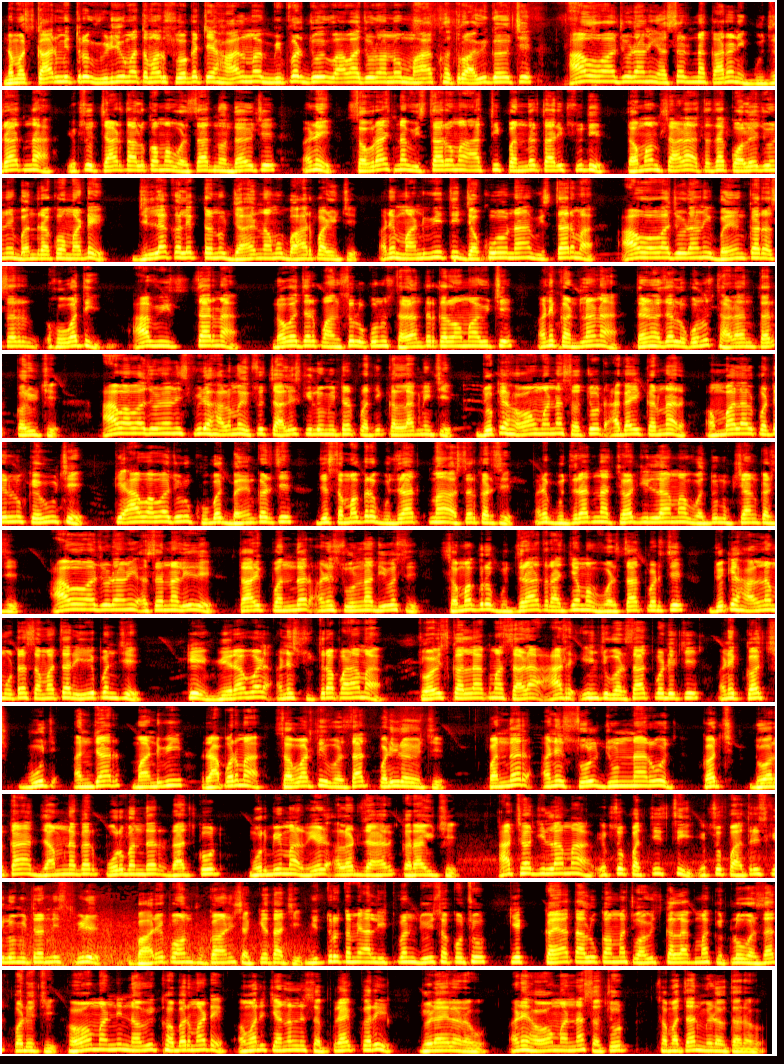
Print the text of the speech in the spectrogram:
નમસ્કાર મિત્રો, વિડીયોમાં તમારું સ્વાગત છે. હાલમાં બિપરજોય વાવાઝોડાનો મહાખતરો આવી ગયો છે. આ વાવાઝોડાની અસરના કારણે ગુજરાતના એકસો ચાર તાલુકામાં વરસાદ નોંધાયો છે અને સૌરાષ્ટ્રના વિસ્તારોમાં આજથી પંદર તારીખ સુધી તમામ શાળા તથા કોલેજોને બંધ રાખવા માટે જિલ્લા કલેક્ટરનું જાહેરનામું બહાર પાડ્યું છે અને માંડવીથી જખોના વિસ્તારમાં આ વાવાઝોડાની ભયંકર અસર હોવાથી આ વિસ્તારના નવ હજાર પાંચસો લોકોનું સ્થળાંતર કરવામાં આવ્યું છે. અને કંડલાના ત્રણ હજાર લોકોનું સ્થળાંતર કર્યું છે. આ વાવાઝોડાની સ્પીડ હાલમાં એકસો ચાલીસ કિલોમીટર પ્રતિ કલાકની છે. જો કે હવામાનના સચોટ આગાહી કરનાર અંબાલાલ પટેલનું કહેવું છે કે આ વાવાઝોડું ખૂબ જ ભયંકર છે, જે સમગ્ર ગુજરાતમાં અસર કરશે અને ગુજરાતના છ જિલ્લામાં વધુ નુકસાન કરશે. આ વાવાઝોડાની અસરના લીધે તારીખ પંદર અને સોળના દિવસે સમગ્ર ગુજરાત રાજ્યમાં વરસાદ પડશે. જો કે હાલના મોટા સમાચાર એ પણ છે કે વેરાવળ અને સૂત્રાપાડામાં ચોવીસ કલાકમાં સાડા આઠ ઇંચ વરસાદ પડ્યો છે અને કચ્છ, ભુજ, અંજાર, માંડવી, રાપરમાં સવારથી વરસાદ પડી રહ્યો છે. પંદર અને સોળ જૂનના રોજ કચ્છ, દ્વારકા, જામનગર, પોરબંદર, રાજકોટ, મોરબીમાં રેડ એલર્ટ જાહેર કરાયું છે. આ છ જિલ્લામાં એકસો પચીસથી એકસો પાંત્રીસ કિલોમીટરની સ્પીડે ભારે પવન ફૂંકાવાની શક્યતા છે. મિત્રો, તમે આ લિસ્ટ પણ જોઈ શકો છો કે કયા તાલુકામાં ચોવીસ કલાકમાં કેટલો વરસાદ પડ્યો છે. હવામાનની નવી ખબર માટે અમારી ચેનલને સબસ્ક્રાઇબ કરી જોડાયેલા રહો અને હવામાનના સચોટ સમાચાર મેળવતા રહો.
